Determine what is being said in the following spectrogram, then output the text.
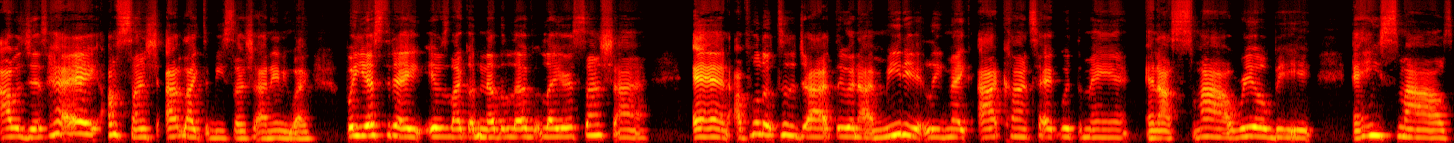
I was just, hey, I'm sunshine. I'd like to be sunshine anyway. But yesterday it was like another layer of sunshine. And I pull up to the drive through and I immediately make eye contact with the man and I smile real big and he smiles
